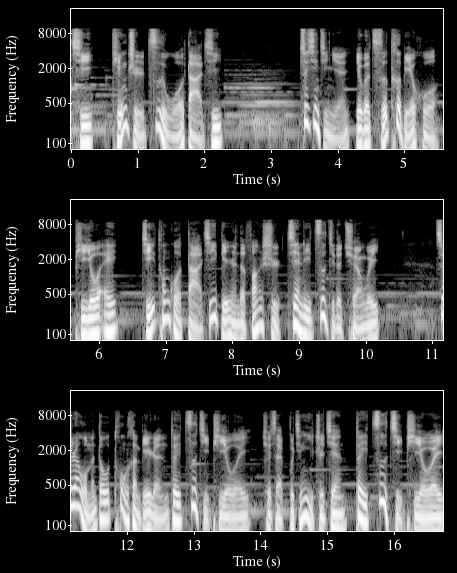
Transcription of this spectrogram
七，停止自我打击。最近几年有个词特别火，PUA，即通过打击别人的方式建立自己的权威。虽然我们都痛恨别人对自己 PUA，却在不经意之间对自己 PUA，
